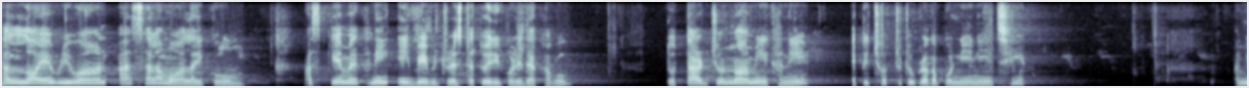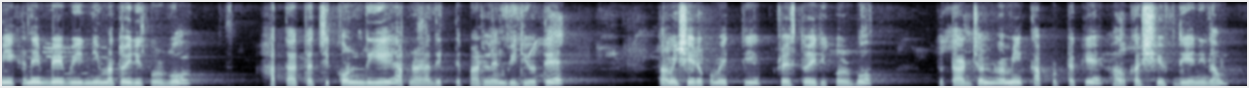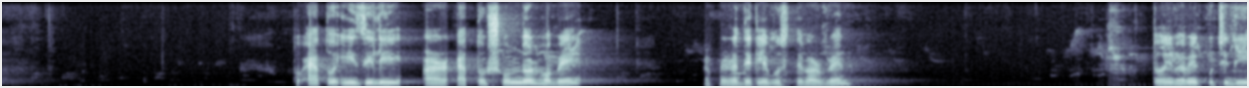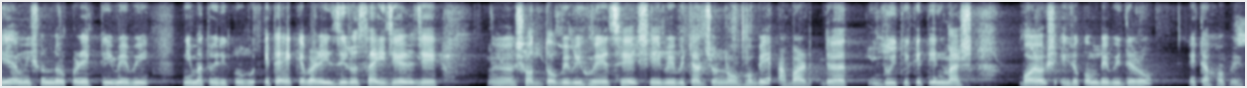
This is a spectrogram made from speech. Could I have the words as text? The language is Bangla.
হ্যালো এভরিওয়ান আসসালামু আলাইকুম আজকে আমি এখানে এই বেবি ড্রেসটা তৈরি করে দেখাবো। তো তার জন্য আমি এখানে একটি ছোট্ট টুকরা কাপড় নিয়ে নিয়েছি। আমি এখানে বেবি নিমা তৈরি করব। হাতাটা চিকন দিয়ে আপনারা দেখতে পারলেন ভিডিওতে। তো আমি সেরকম একটি ড্রেস তৈরি করব। তো তার জন্য আমি কাপড়টাকে হালকা শিফট দিয়ে নিলাম। তো এত ইজিলি আর এত সুন্দর হবে, আপনারা দেখলে বুঝতে পারবেন। তো এইভাবে কুচি দিয়ে আমি সুন্দর করে একটি বেবি নিমা তৈরি করব। এটা একেবারেই জিরো সাইজের যে সদ্য বেবি হয়েছে, সেই বেবিটার জন্য হবে। আবার দুই থেকে তিন মাস বয়স এরকম বেবিদেরও এটা হবে।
